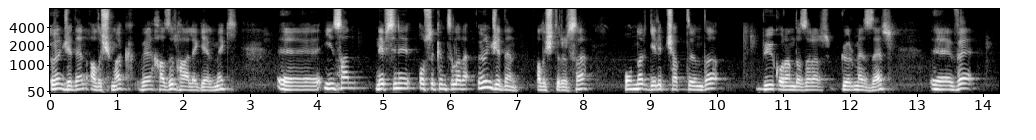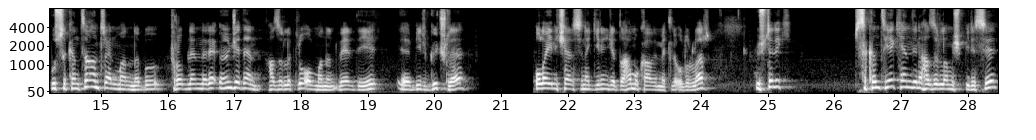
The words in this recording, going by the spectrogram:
Önceden alışmak ve hazır hale gelmek. E, insan nefsini o sıkıntılara önceden alıştırırsa, onlar gelip çattığında büyük oranda zarar görmezler. E, ve bu sıkıntı antrenmanını, bu problemlere önceden hazırlıklı olmanın verdiği e, bir güçle olayın içerisine girince daha mukavemetli olurlar. Üstelik sıkıntıya kendini hazırlamış birisi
